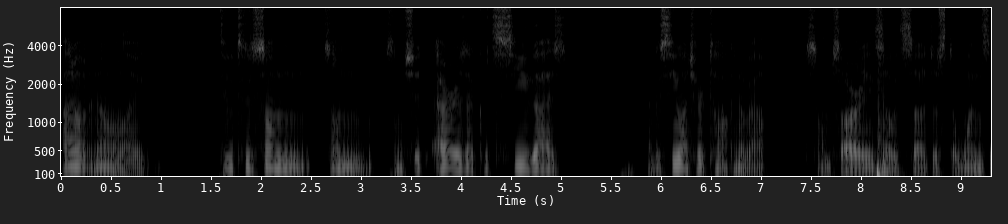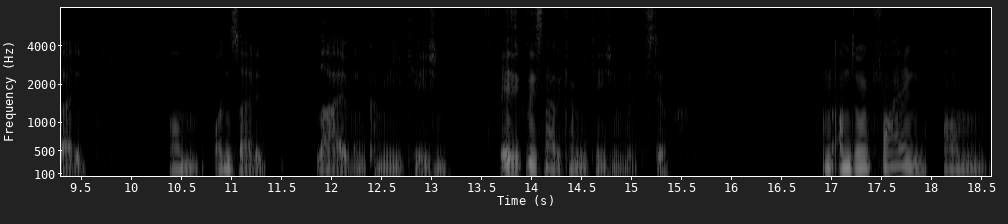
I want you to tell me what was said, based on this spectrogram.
I don't know, like due to some some some shit errors, I could see you guys. I could see what you're talking about. So I'm sorry. So it's uh, just a one-sided, um, one-sided live and communication. Basically, it's not a communication, but still, I'm I'm doing fine. Um,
